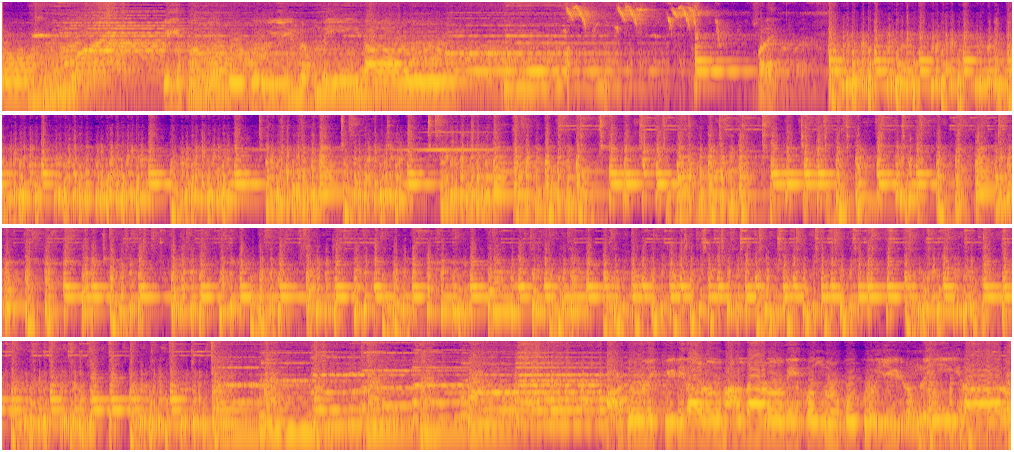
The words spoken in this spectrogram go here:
வேப்பந்து குயிலும் நீதானோ மாதுளை கிளிதானோ மாந்தானோ வேப்பொந்து குயிலும் நீதானோ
